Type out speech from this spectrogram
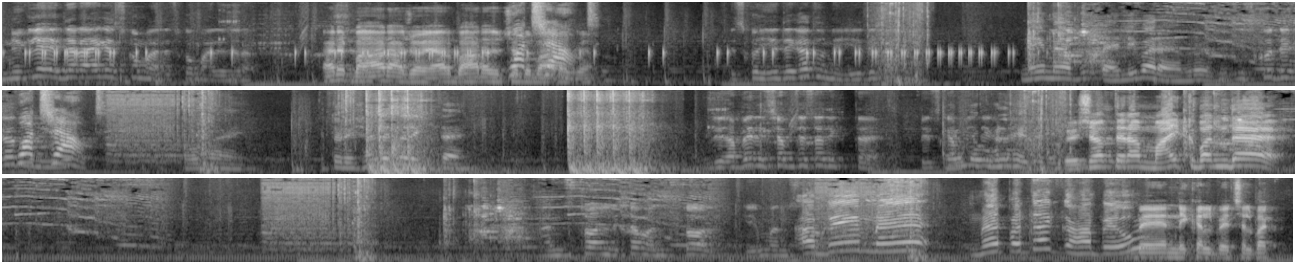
निकले इधर आएगा इसको मार इसको मार इधर अरे बाहर आ जाओ यार बाहर आ जाओ चलो बाहर आ जाओ। इसको ये देखा तूने ये देखा नहीं मैं अभी पहली बार आया ब्रो इसको देखा तूने? out! ओ भाई ये तो ऋषभ जैसा दिखता है। अबे ऋषभ जैसा दिखता है। फेस कैम नहीं दिखता ऋषभ तेरा माइक बंद है। Uninstall Rishabh uninstall game uninstall अबे मैं मैं पता है कहाँ पे हूँ? बे निकल बे चल बक।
